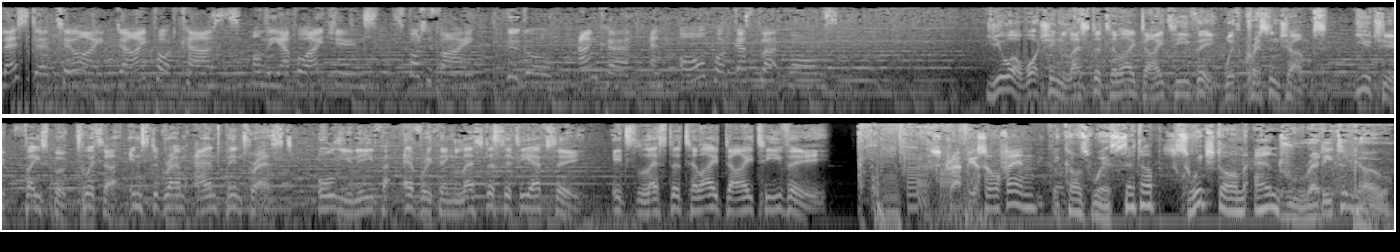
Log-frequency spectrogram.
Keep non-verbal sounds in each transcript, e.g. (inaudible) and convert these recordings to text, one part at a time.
Leicester Till I Die podcasts on the Apple iTunes, Spotify, Google, Anchor, and all podcast platforms. You are watching Leicester Till I Die TV with Chris and Chunks. YouTube, Facebook, Twitter, Instagram, and Pinterest. All you need for everything Leicester City FC. It's Leicester Till I Die TV. Strap yourself in. because we're set up, switched on, and ready to go.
